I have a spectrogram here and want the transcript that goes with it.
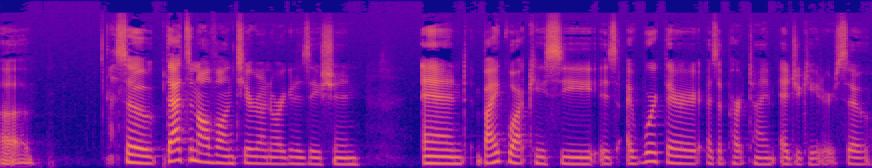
Uh, so that's an all volunteer run organization. And Bike Walk KC is I work there as a part time educator. So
